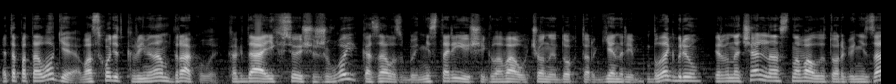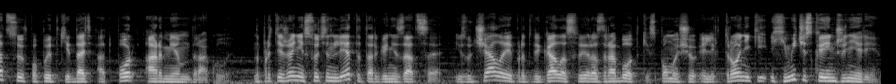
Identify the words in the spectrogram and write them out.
Эта патология восходит к временам Дракулы, когда их все еще живой, казалось бы, не стареющий глава ученый доктор Генри Блэкбрю первоначально основал эту организацию в попытке дать отпор армиям Дракулы. На протяжении сотен лет эта организация изучала и продвигала свои разработки с помощью электроники и химической инженерии,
